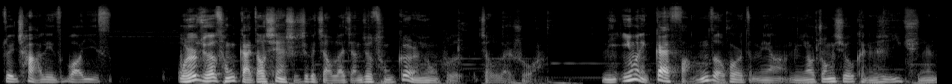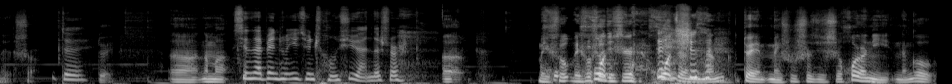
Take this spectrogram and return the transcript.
最差的例子，不好意思。我是觉得从改造现实这个角度来讲，就从个人用户的角度来说啊，你因为你盖房子或者怎么样，你要装修肯定是一群人的事儿。对对，呃，那么现在变成一群程序员的事儿。呃，美术美术设计师，或者是的能对美术设计师，或者你能够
